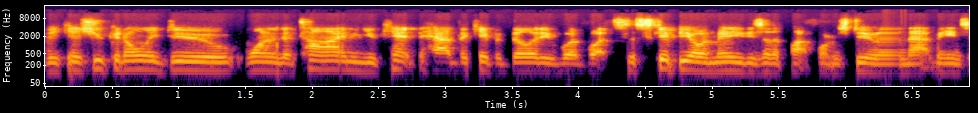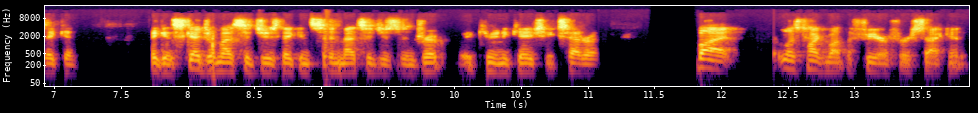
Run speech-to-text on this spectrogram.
because you can only do one at a time and you can't have the capability with what Skipio and many of these other platforms do. And that means they can they can schedule messages, they can send messages and drip communication, et cetera. But let's talk about the fear for a second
